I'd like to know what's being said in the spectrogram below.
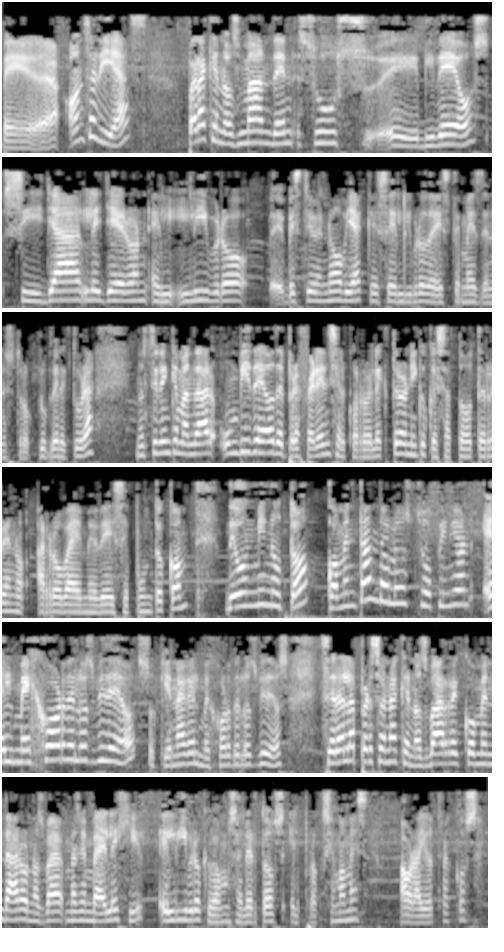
11 días para que nos manden sus eh, videos si ya leyeron el libro eh, Vestido de novia, que es el libro de este mes de nuestro club de lectura. Nos tienen que mandar un video de preferencia al correo electrónico, que es a todoterreno mbs.com, de un minuto comentándolos su opinión. El mejor de los videos, o quien haga el mejor de los videos, será la persona que nos va a recomendar o nos va, más bien va a elegir el libro que vamos a leer todos el próximo mes. Ahora hay otra cosa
